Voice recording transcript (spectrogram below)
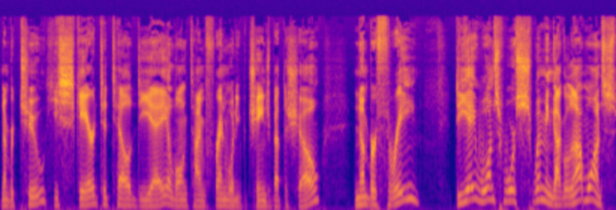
Number two, he's scared to tell DA, a longtime friend, what he would change about the show. Number three, DA once wore swimming goggles, not once,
